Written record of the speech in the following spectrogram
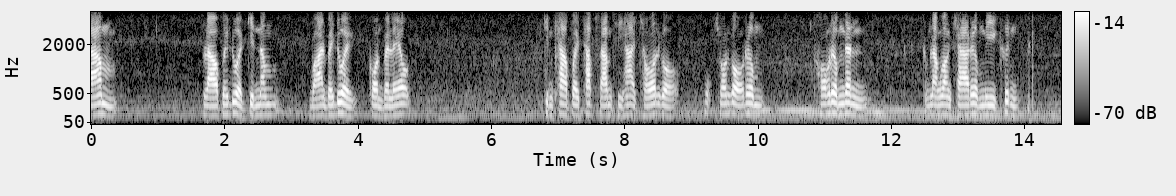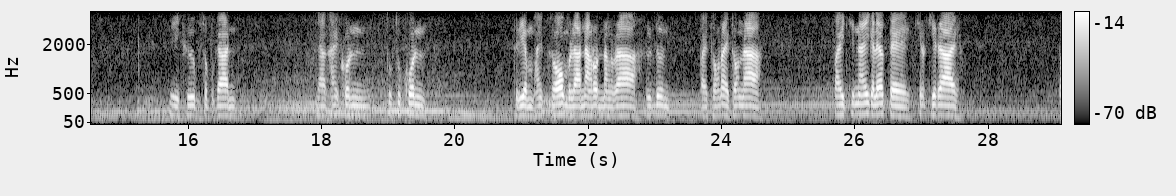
น้ำเปล่าไปด้วยกินน้ำหวานไปด้วยก่อนไปแล้ว กินข้าวไปทับสามสี่ห้าช้อนก็หกช้อนก็เริ่มท้องเริ่มแน่น กำลังวางชาเริ่มมีขึ้น นี่คือประสบการณ์ อยากให้คนทุกๆคน เตรียมให้พร้อมเวลานั่งรถนั่งรา หรือเดินไปท้องไร่ท้องนา ไปที่ไหนก็แล้วแต่คิรถคิราย ไป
